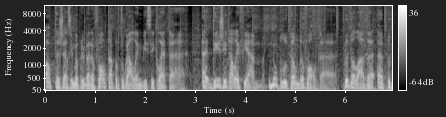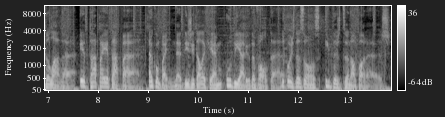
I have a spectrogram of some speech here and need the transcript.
81ª Volta a Portugal em bicicleta. A Digital FM, no pelotão da volta. Pedalada a pedalada, etapa a etapa. Acompanhe na Digital FM o Diário da Volta, depois das 11 e das 19 horas.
